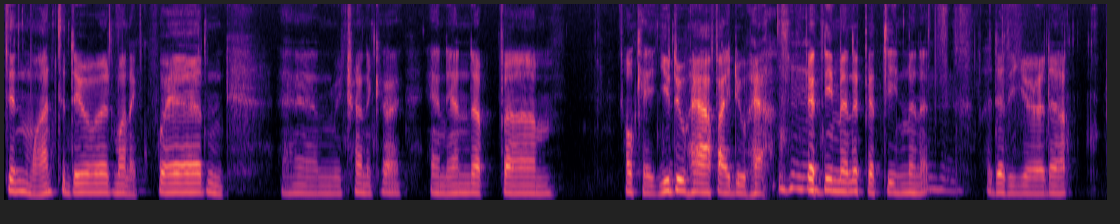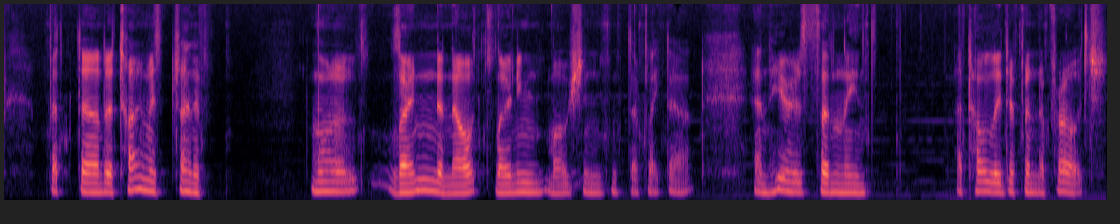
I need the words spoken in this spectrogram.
didn't want to do it, want to quit, and and we're trying to go and end up um, okay, you do half, I do half. 15 minutes, 15 minutes. I did a year of that. But uh, the time was trying to more learning the notes, learning motions and stuff like that. And here is suddenly a totally different approach.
